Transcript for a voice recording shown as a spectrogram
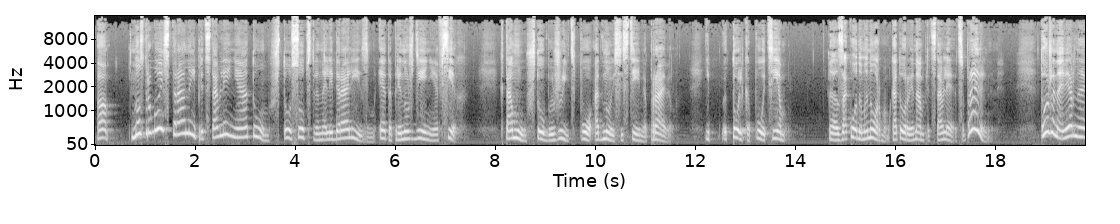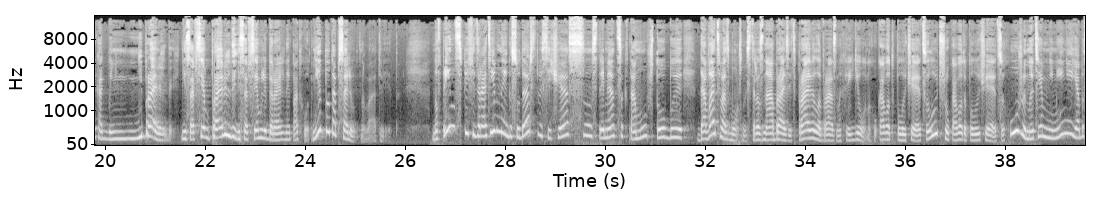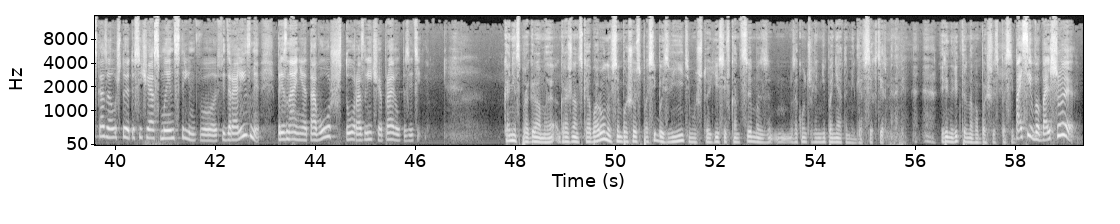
но с другой стороны, представление о том, что, собственно, либерализм – это принуждение всех к тому, чтобы жить по одной системе правил и только по тем э, законам и нормам, которые нам представляются правильными, тоже, наверное, как бы неправильный, не совсем правильный, не совсем либеральный подход. Нет тут абсолютного ответа. Но, в принципе, федеративные государства сейчас э, стремятся к тому, чтобы давать возможность разнообразить правила в разных регионах. У кого-то получается лучше, у кого-то получается хуже, но, тем не менее, я бы сказала, что это сейчас мейнстрим в федерализме, признание того, что различие правил позитивно. Конец программы «Гражданская оборона». Всем большое спасибо. Извините, что если в конце мы закончили непонятными для всех терминами. Ирина Викторовна, вам большое спасибо. Спасибо большое.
